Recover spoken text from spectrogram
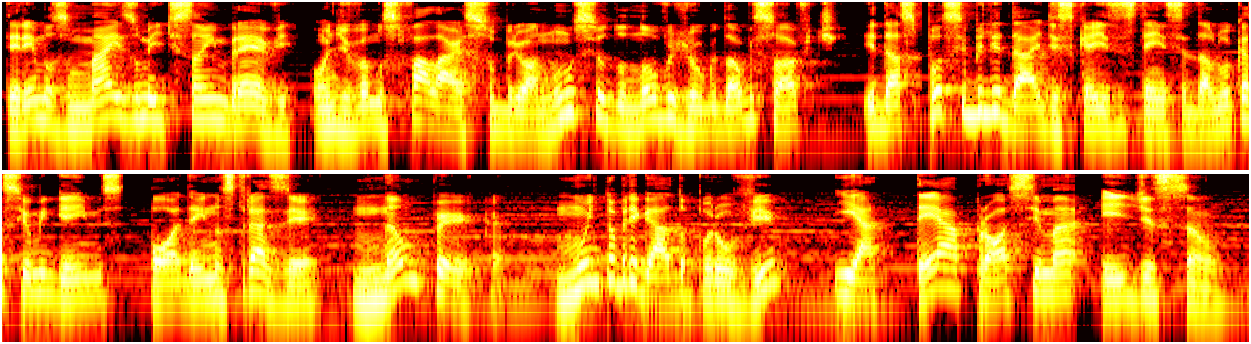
teremos mais uma edição em breve, onde vamos falar sobre o anúncio do novo jogo da Ubisoft e das possibilidades que a existência da Lucasfilm Games podem nos trazer. Não perca! Muito obrigado por ouvir e até a próxima edição.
